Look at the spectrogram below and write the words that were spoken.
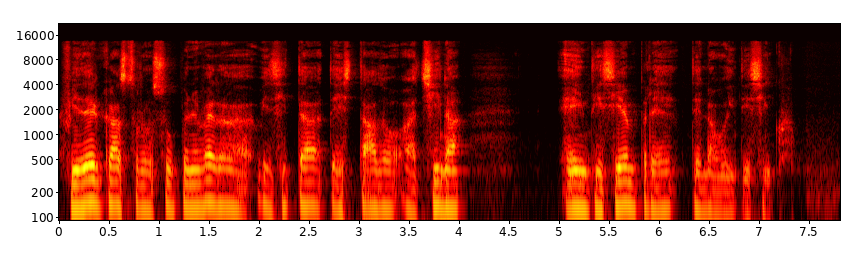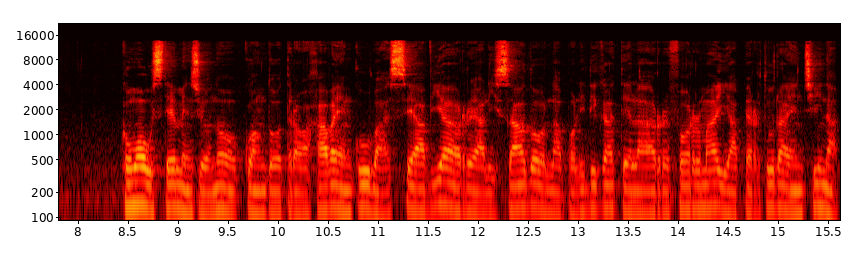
Fidel Castro su primera visita de Estado a China en diciembre de 95. Como usted mencionó, cuando trabajaba en Cuba se había realizado la política de la reforma y apertura en China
